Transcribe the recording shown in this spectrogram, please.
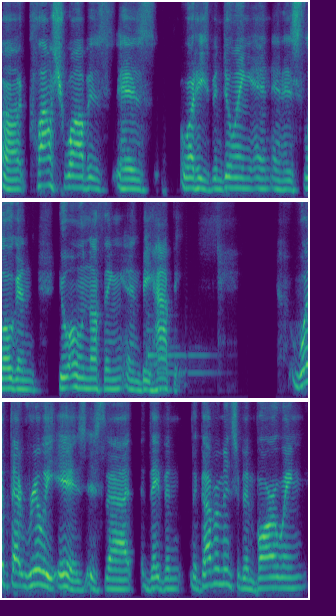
uh, Klaus Schwab is, is what he's been doing and, and his slogan, you'll own nothing and be happy. What that really is, is that they've been, the governments have been borrowing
